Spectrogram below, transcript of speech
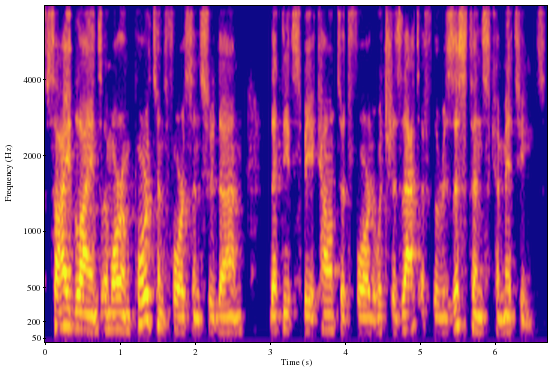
sidelines a more important force in Sudan that needs to be accounted for, which is that of the resistance committees.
